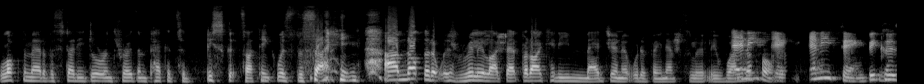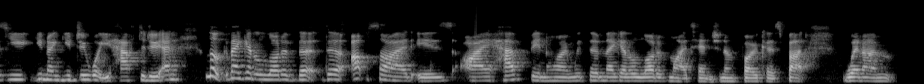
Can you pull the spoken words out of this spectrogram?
lock them out of a study door and throw them packets of biscuits. I think was the saying. Um, not that it was really like that, but I can imagine it would have been absolutely wonderful. Anything, anything, because you you know you do what you have to do. And look, they get a lot of the the upside is I have been home with them. They get a lot of my attention and focus. But when I'm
